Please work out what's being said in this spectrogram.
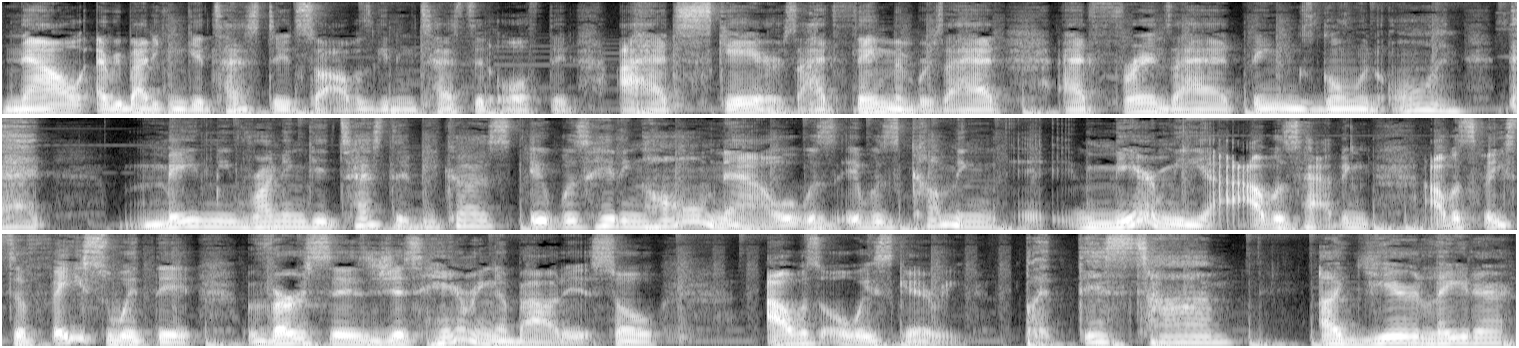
Now everybody can get tested, so I was getting tested often. I had scares. I had family members. I had I had friends. I had things going on that made me run and get tested because it was hitting home now. It was it was coming eh, near me. I was having I was face to face with it versus just hearing about it. So I was always scary. But this time, a year later,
